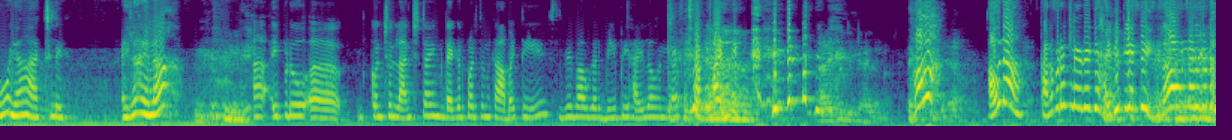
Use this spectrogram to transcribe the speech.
oh yeah actually ఎలా ఎలా? ఇప్పుడు కొంచెం లంచ్ టైం దగ్గర పడుతుంది కాబట్టి సుధీర్ బాబు గారు బీపీ హైలో ఉందా? చెప్పండి. అవునా? కనపడట్లేదేంటి? హై బీపీ అంటే ఇలా ఉండాలి కదా.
